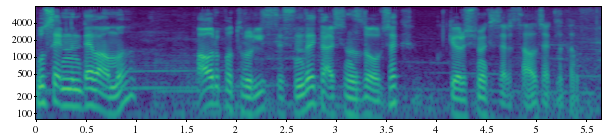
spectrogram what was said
Bu serinin devamı Avrupa turu listesinde karşınızda olacak. Görüşmek üzere, sağlıcakla kalın.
